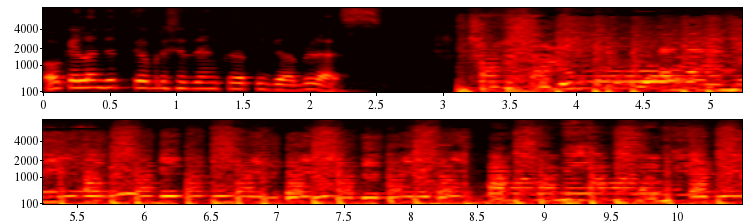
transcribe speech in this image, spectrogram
Oke lanjut ke preset yang ke-13 Oke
